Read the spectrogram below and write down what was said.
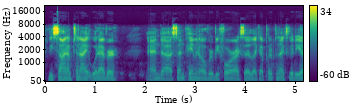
If you sign up tonight, whatever, and uh, send payment over before I said, like I put up the next video.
